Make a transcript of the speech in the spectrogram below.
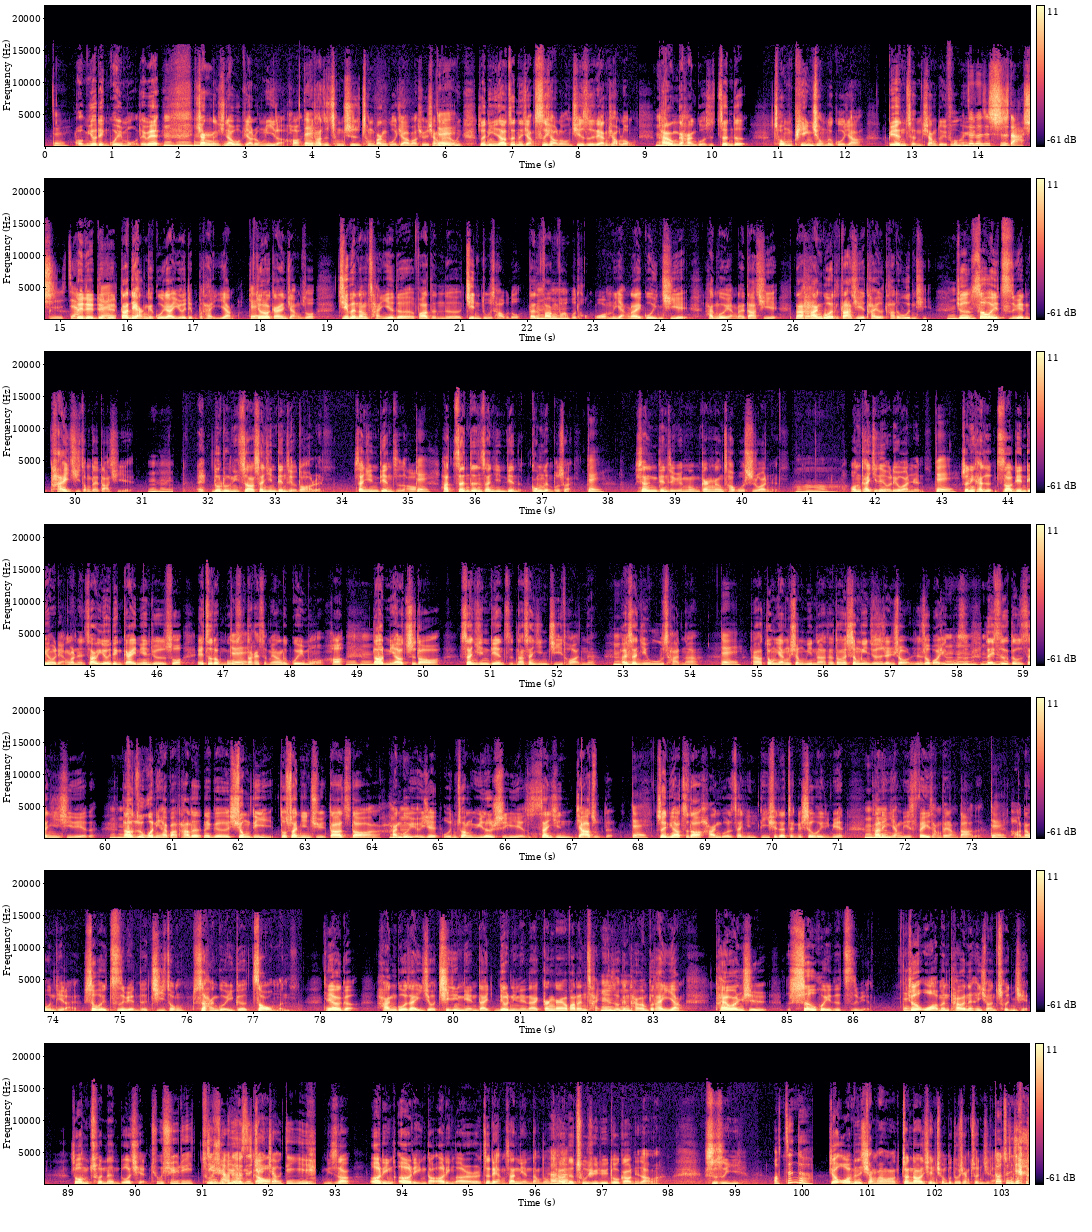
对，我们有点规模，对不对？嗯嗯。香港、新加坡比较容易了哈，因为它是城市城邦国家嘛，所以相对容易。所以你要真的讲四小龙，其实是两小龙。台湾跟韩国是真的从贫穷的国家变成相对富裕。我们真的是实打实这样。对对对对，但两个国家有一点不太一样。就我刚才讲说，基本上产业的发展的进度差不多，但是方法不同。我们仰赖国营企业，韩国仰赖大企业。那韩国的大企业它有它的问题。就是社会资源太集中在大企业。嗯哼，哎，露露，你知道三星电子有多少人？三星电子哈，对，它真正三星电子工人不算，对，三星电子员工刚刚超过十万人。哦，我们台积电有六万人。对，所以你开始知道联电有两万人，稍微有一点概念，就是说，哎，这种公司大概什么样的规模？哈，然后你要知道啊，三星电子，那三星集团呢，还有三星物产呢。对，它东洋生命呢、啊，它东洋生命就是人寿人寿保险公司，嗯嗯、类似的都是三星系列的。嗯、然后如果你还把它的那个兄弟都算进去，大家知道啊，韩国有一些文创娱乐实业也是三星家族的。对，所以你要知道，韩国的三星的确在整个社会里面，它的影响力是非常非常大的。对，好，那问题来了，社会资源的集中是韩国一个罩门。第二个，韩国在一九七零年代、六零年代刚刚要发展产业的时候，跟台湾不太一样。台湾是社会的资源，对就是我们台湾人很喜欢存钱，所以我们存了很多钱，储蓄率经常都是全球第一。你知道，二零二零到二零二二这两三年当中，台湾的储蓄率多高？你知道吗？四十一。哦，真的？就我们想办法赚到的钱，全部都想存起来，都存起来，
